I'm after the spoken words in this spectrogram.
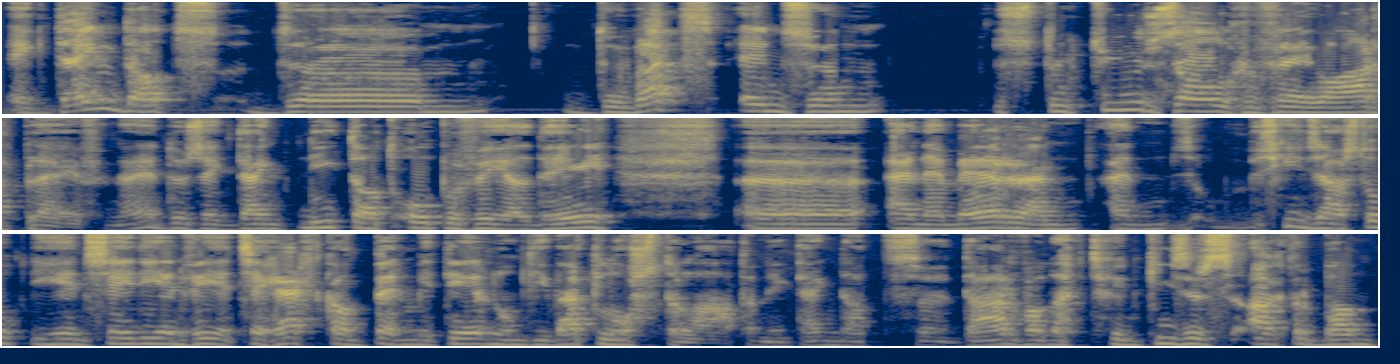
ik denk dat de, de wet in zijn structuur zal gevrijwaard blijven. Hè. Dus ik denk niet dat Open VLD, uh, NMR en, en misschien zelfs ook niet in CD&V het zich echt kan permitteren om die wet los te laten. Ik denk dat daar vanuit hun kiezersachterban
